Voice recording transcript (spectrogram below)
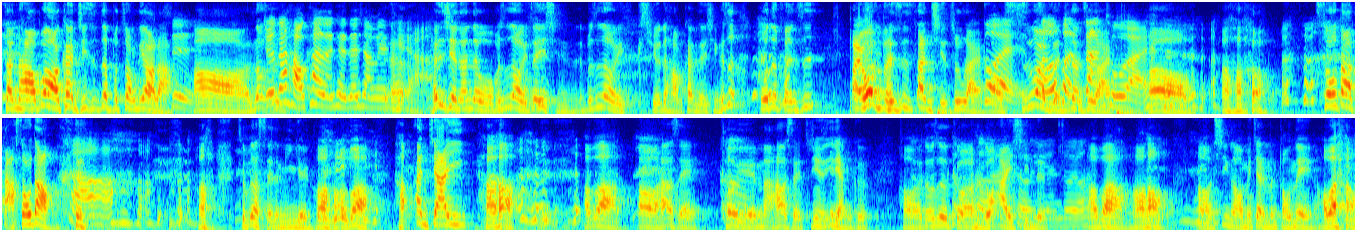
长得好不好看，其实这不重要啦。是哦，觉得好看的可以在下面写啊，很显然的，我不是肉宇这一型，不是肉宇觉得好看这一型，可是我的粉丝百万粉丝站起出来，对哦十万粉丝站出来，出来哦，哦 收到打收到，好好好，啊，这不知道谁的名言，哈，好不好？好，按加一，好不好？好不好？哦，还有谁？可媛嘛，还有谁？今天有一两个，好，都是给我很多爱心的，的好不好？好好好，幸好我没叫你们抖内，好不好？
